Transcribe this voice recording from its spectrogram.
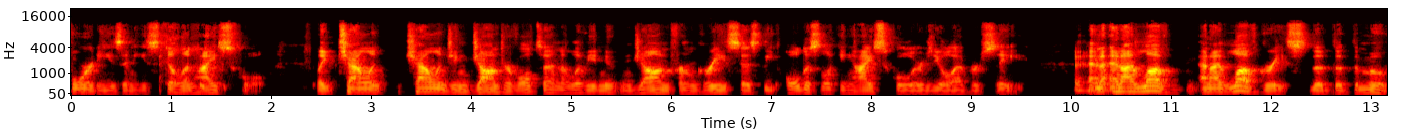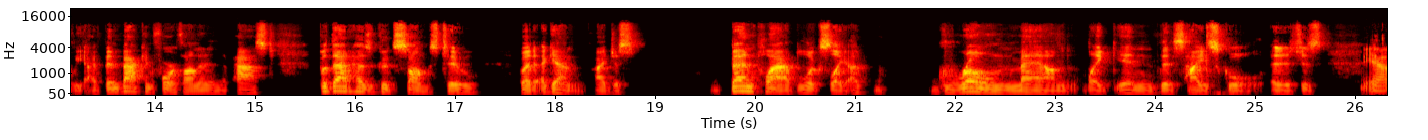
40s and he's still in high school. Like challenge, challenging John Travolta and Olivia Newton John from Grease as the oldest looking high schoolers you'll ever see. Mm-hmm. And and I love and I love Grease, the, the the movie. I've been back and forth on it in the past, but that has good songs too. But again, I just Ben Platt looks like a grown man, like in this high school. It is just yeah,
